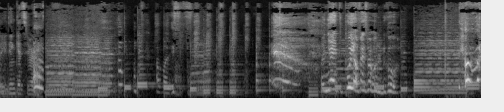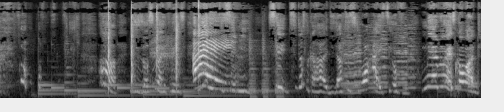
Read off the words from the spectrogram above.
you didn't get it right. Yet, put your face probably go. ah, Jesus, my face. Hey! See me. See, see, just look at her. You have to see one eye still open. Me everywhere is covered.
